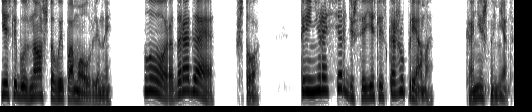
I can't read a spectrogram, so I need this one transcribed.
если бы узнал, что вы помолвлены. «Лора, дорогая!» «Что?» «Ты не рассердишься, если скажу прямо?» «Конечно нет.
